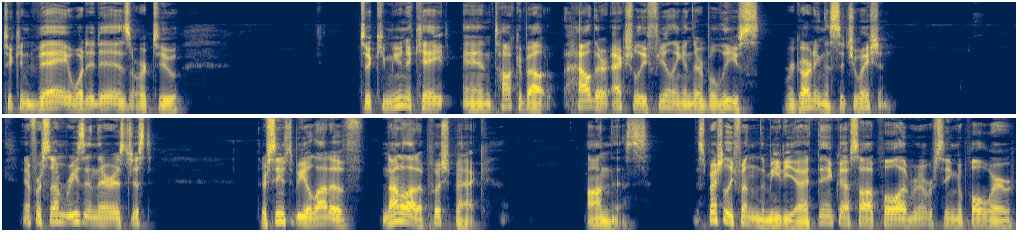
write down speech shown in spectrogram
to convey what it is or to to communicate and talk about how they're actually feeling and their beliefs regarding the situation. And for some reason there is just there seems to be a lot of not a lot of pushback on this, especially from the media. I think I saw a poll, I remember seeing a poll where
